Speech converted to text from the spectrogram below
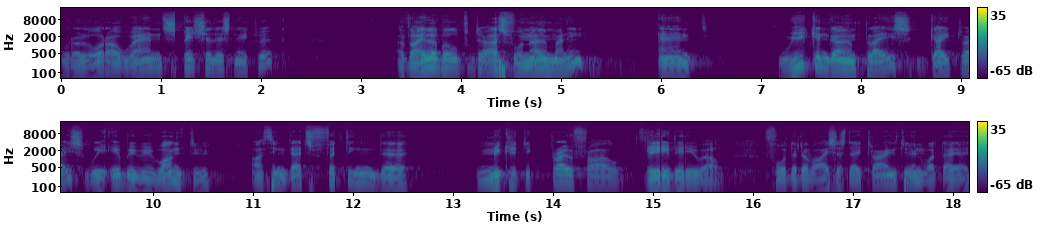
or a LoRaWAN specialist network available to us for no money, and we can go and place gateways wherever we want to. I think that's fitting the MikroTik profile very, very well for the devices they're trying to and what they are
